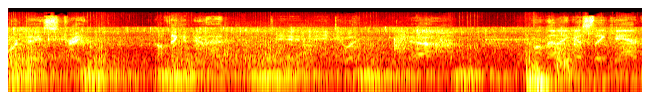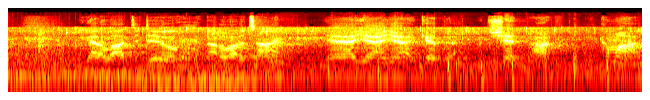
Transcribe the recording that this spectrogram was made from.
four days straight. Don't they can do that? Did they do it? Yeah. Well, then I guess they can. You got a lot to do, and not a lot of time. Yeah, yeah, yeah, I get that. But shit, Doc. Come on.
